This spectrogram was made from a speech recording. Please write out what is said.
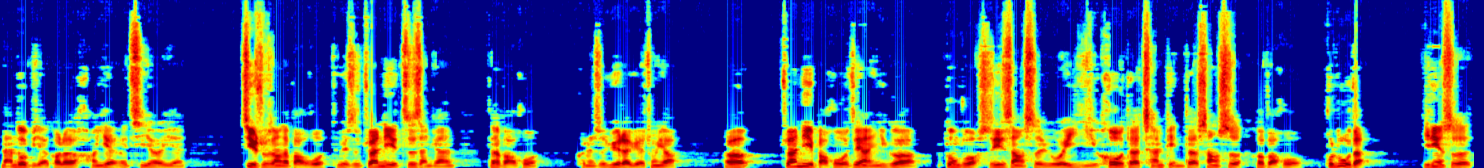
难度比较高的行业和企业而言，技术上的保护，特别是专利知识产权的保护，可能是越来越重要。而专利保护这样一个动作，实际上是为以后的产品的上市和保护铺路的，一定是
